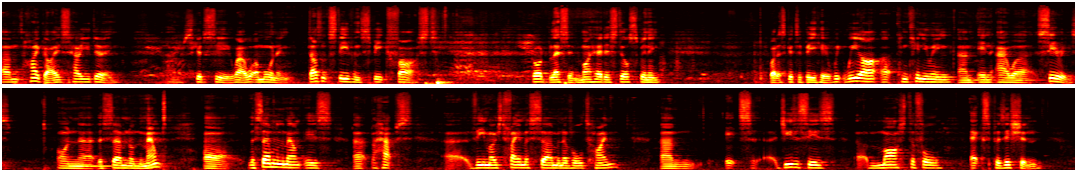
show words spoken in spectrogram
Um, hi guys, how are you doing? Um, it's good to see you. Wow, what a morning. Doesn't Stephen speak fast? God bless him. My head is still spinning, but it's good to be here. We, we are uh, continuing um, in our series on uh, the Sermon on the Mount. Uh, the Sermon on the Mount is uh, perhaps uh, the most famous sermon of all time. Um, it's uh, Jesus' masterful exposition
